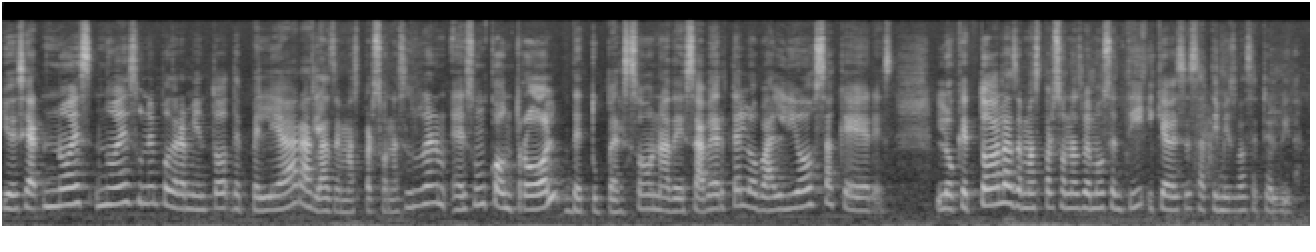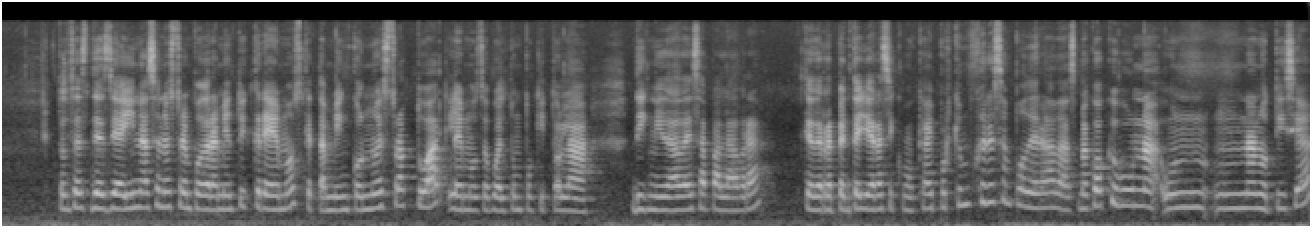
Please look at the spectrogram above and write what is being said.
Y yo decía, no es, no es un empoderamiento de pelear a las demás personas. Es un, es un control de tu persona, de saberte lo valiosa que eres. Lo que todas las demás personas vemos en ti y que a veces a ti misma se te olvida. Entonces, desde ahí nace nuestro empoderamiento y creemos que también con nuestro actuar le hemos devuelto un poquito la dignidad a esa palabra, que de repente ya era así como que, ay, ¿por qué mujeres empoderadas? Me acuerdo que hubo una, una noticia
